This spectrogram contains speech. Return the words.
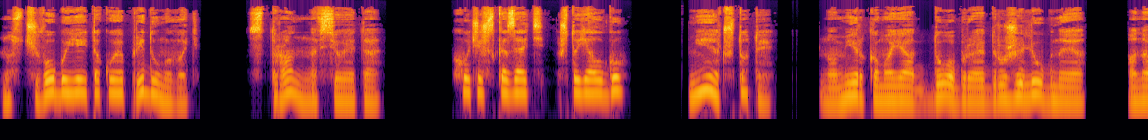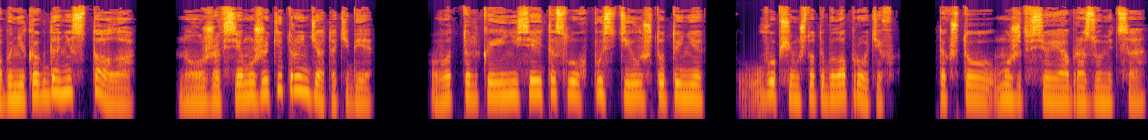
Но с чего бы ей такое придумывать? Странно все это. Хочешь сказать, что я лгу? Нет, что ты. Но Мирка моя добрая, дружелюбная, она бы никогда не стала. Но уже все мужики трындят о тебе. Вот только Енисей-то слух пустил, что ты не... В общем, что ты была против. Так что, может, все и образумится.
